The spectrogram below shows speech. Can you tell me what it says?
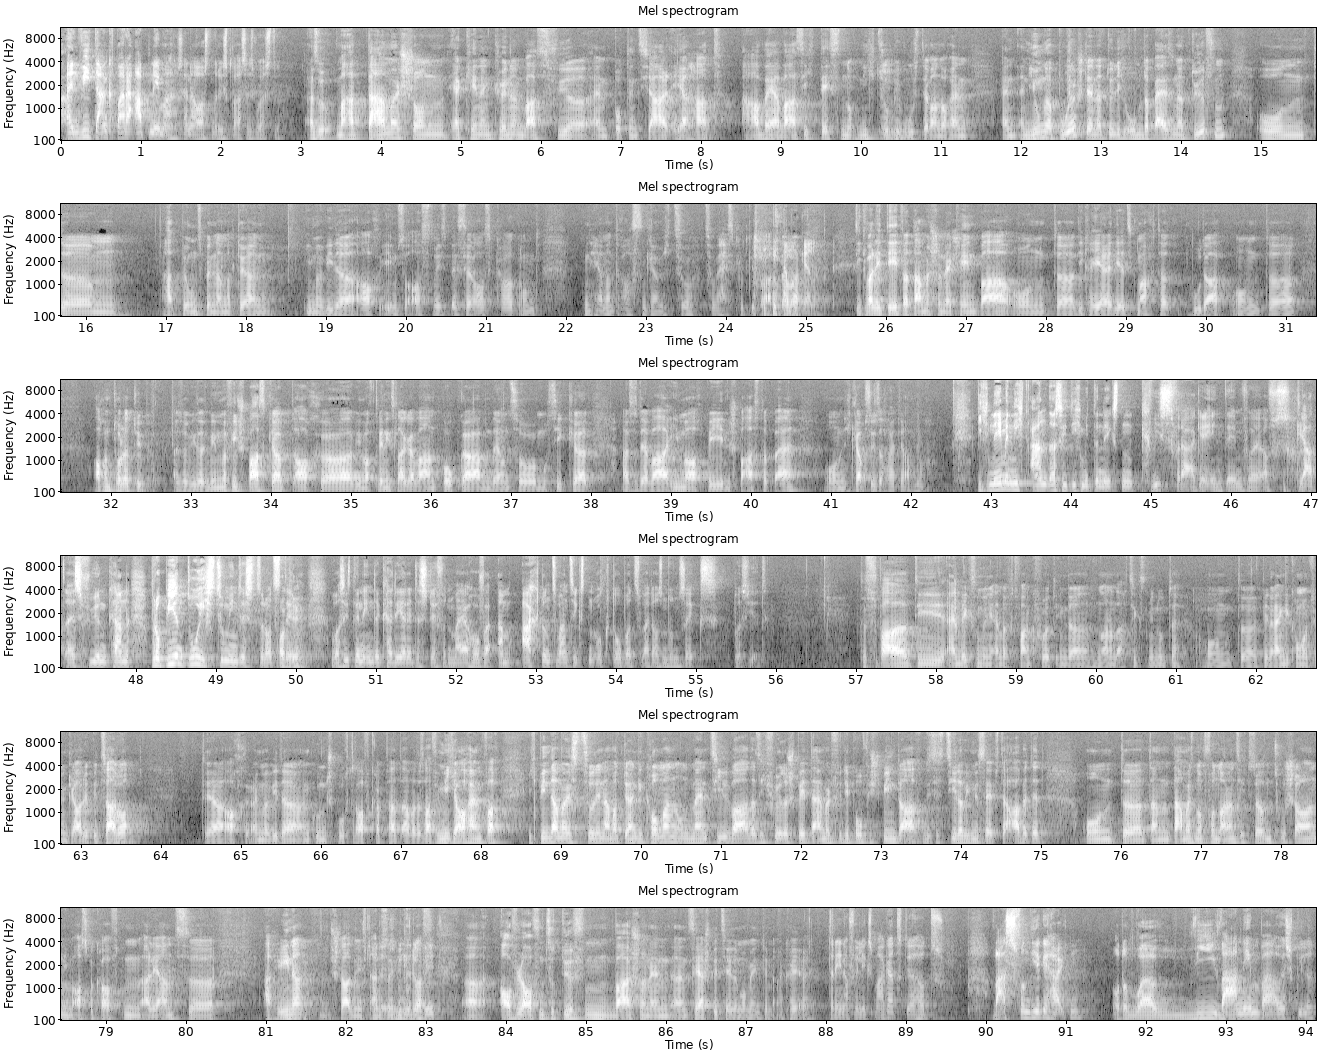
ein wie dankbarer Abnehmer seiner Außenrisspasses warst du? Also man hat damals schon erkennen können, was für ein Potenzial er hat, aber er war sich dessen noch nicht so mhm. bewusst. Er war noch ein ein, ein junger Bursch, der natürlich oben dabei sein hat dürfen und ähm, hat bei uns bei den Amateuren immer wieder auch eben so Außenriss besser rausgehauen und den Hermann draußen, glaube ich, zu, zu Weißglut gebracht. ja, Aber die Qualität war damals schon erkennbar und äh, die Karriere, die er jetzt gemacht hat, Hut ab und äh, auch ein toller Typ. Also wie gesagt, wir haben immer viel Spaß gehabt, auch äh, wie wir auf Trainingslager waren, Pokerabende und so, Musik gehört. Also der war immer auch bei jedem Spaß dabei und ich glaube, so ist er heute auch noch. Ich nehme nicht an, dass ich dich mit der nächsten Quizfrage in dem Fall aufs Glatteis führen kann. Probieren tue ich es zumindest trotzdem. Okay. Was ist denn in der Karriere des Stefan Meyerhofer am 28. Oktober 2006 passiert? Das war die Einwechslung gegen Eintracht Frankfurt in der 89. Minute und äh, bin reingekommen für den Claudio Pizarro der auch immer wieder einen guten Spruch drauf gehabt hat. Aber das war für mich auch einfach, ich bin damals zu den Amateuren gekommen und mein Ziel war, dass ich früher oder später einmal für die Profis spielen darf. Und dieses Ziel habe ich mir selbst erarbeitet. und äh, dann damals noch von 69.000 Zuschauern im ausverkauften Allianz äh, Arena, Stadion ist Stadion in Hütteldorf, äh, auflaufen zu dürfen, war schon ein, ein, sehr spezieller Moment in meiner Karriere. Trainer Felix Magath, der hat was von dir gehalten oder war wie wahrnehmbar als Spieler?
